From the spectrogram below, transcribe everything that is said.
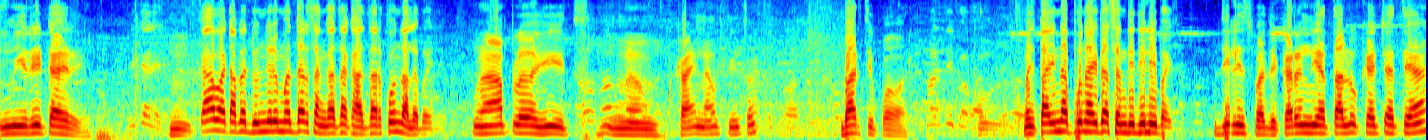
मी रिटायर आहे. काय वाटतं आपल्या दुंदुरी मतदारसंघाचा खासदार कोण झालं पाहिजे? मग आपलं ही काय नाव तिचं? भारती पवार. म्हणजे ताईंना पुन्हा एकदा संधी दिली पाहिजे. दिलीच पाहिजे कारण या तालुक्याच्या त्या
